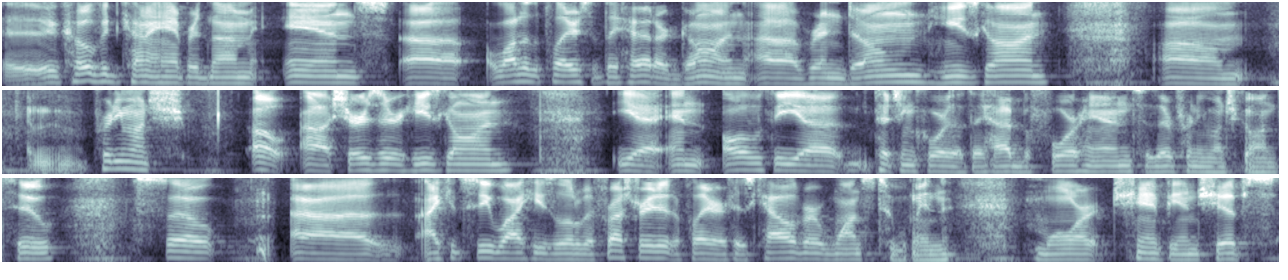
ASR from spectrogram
COVID kind of hampered them, and uh, a lot of the players that they had are gone. Uh, Rendon, he's gone. Um, pretty much Oh, uh, Scherzer, he's gone. Yeah, and all of the uh, pitching core that they had beforehand, so they're pretty much gone too. So uh, I could see why he's a little bit frustrated. A player of his caliber wants to win more championships.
